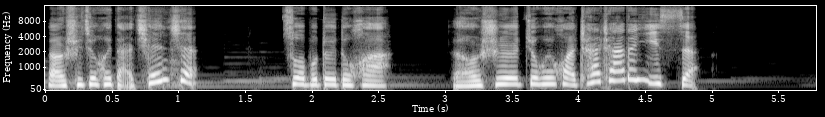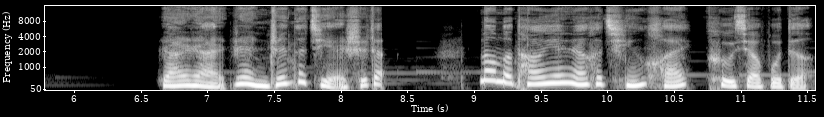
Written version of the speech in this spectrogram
老师就会打圈圈；做不对的话，老师就会画叉叉的意思。冉冉认真的解释着，弄得唐嫣然和秦淮哭笑不得。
